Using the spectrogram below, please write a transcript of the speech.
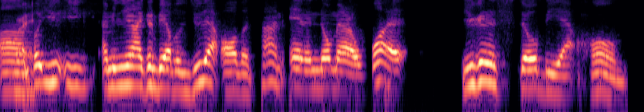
Um, right. But you, you, I mean, you're not going to be able to do that all the time. And, and no matter what, you're going to still be at home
